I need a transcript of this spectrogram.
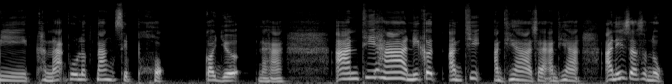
มีคณะผู้เลือกตั้ง 16 ก็เยอะนะคะอันที่ 5 นี่ก็อันที่อันที่5ใช่อันที่ 5 อันนี้จะสนุก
